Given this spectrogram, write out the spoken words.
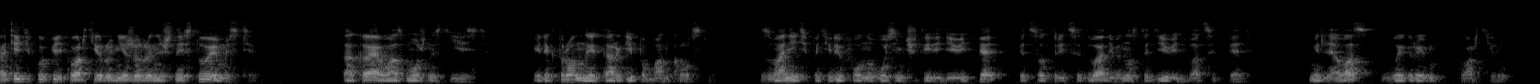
Хотите купить квартиру ниже рыночной стоимости? Такая возможность есть. Электронные торги по банкротству. Звоните по телефону 8495 532 99 25. Мы для вас выиграем квартиру.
